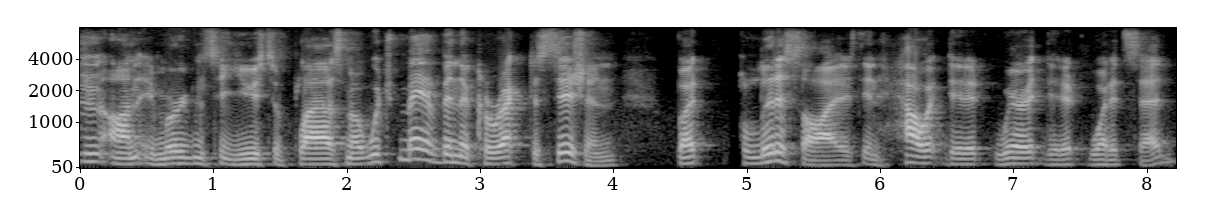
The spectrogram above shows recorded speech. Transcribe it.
on emergency use of plasma, which may have been the correct decision, but politicized in how it did it, where it did it, what it said.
